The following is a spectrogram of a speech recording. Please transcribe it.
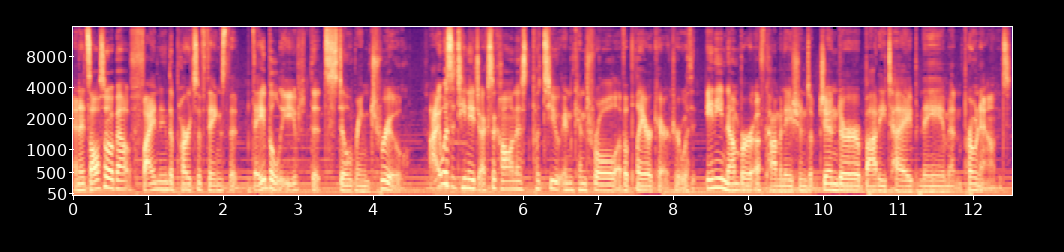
And it's also about finding the parts of things that they believed that still ring true. I Was a Teenage Exocolonist puts you in control of a player character with any number of combinations of gender, body type, name, and pronouns.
